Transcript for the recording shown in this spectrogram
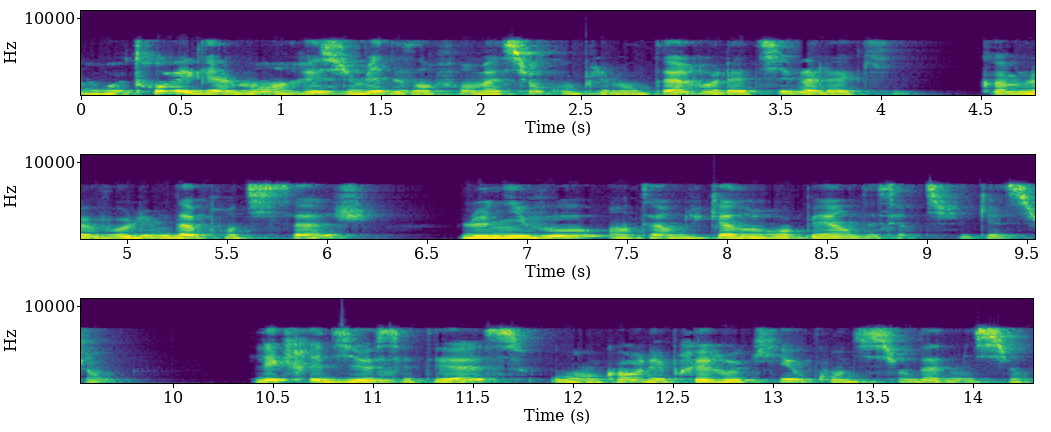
On retrouve également un résumé des informations complémentaires relatives à l'acquis, comme le volume d'apprentissage, le niveau en termes du cadre européen des certifications, les crédits ECTS ou encore les prérequis ou conditions d'admission.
